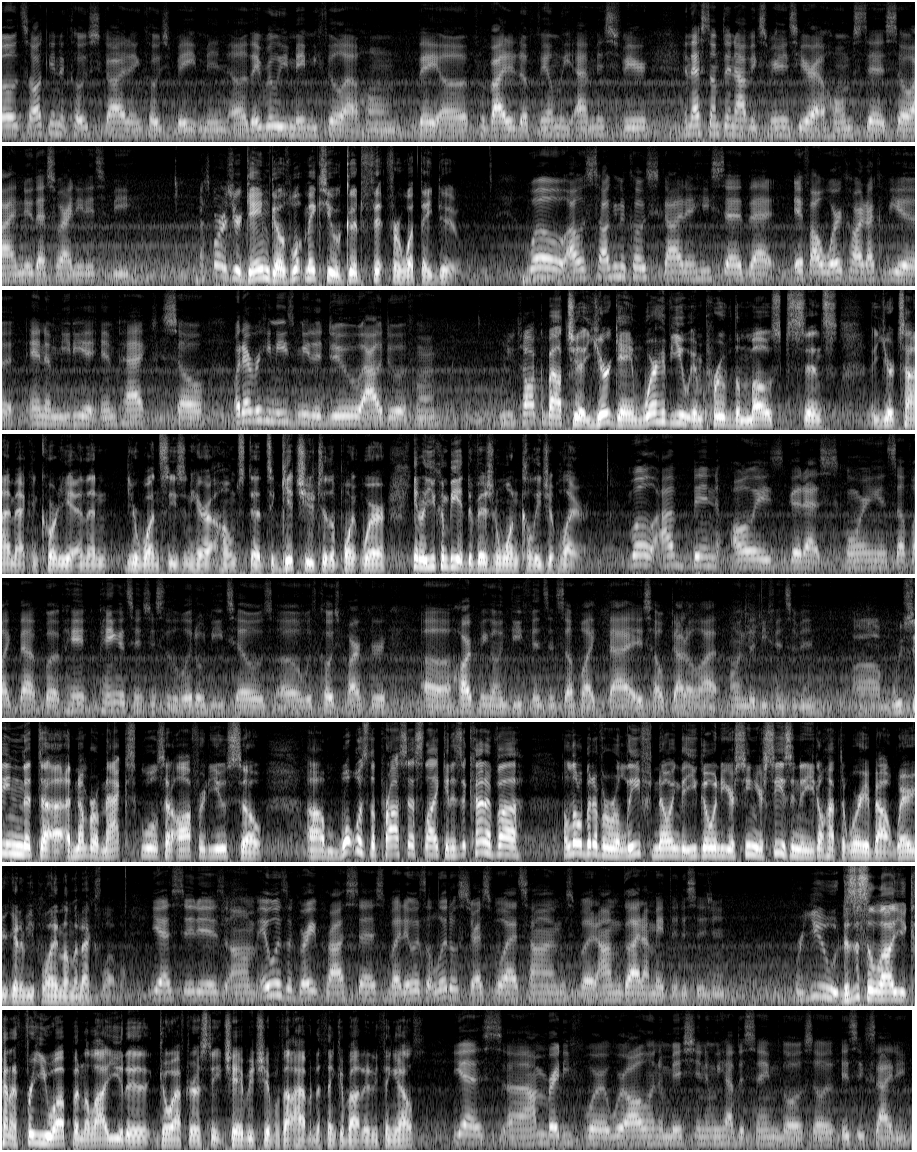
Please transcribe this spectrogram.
Well, talking to Coach Scott and Coach Bateman, uh, they really made me feel at home. They uh, provided a family atmosphere, and that's something I've experienced here at Homestead, so I knew that's where I needed to be. As far as your game goes, what makes you a good fit for what they do? Well, I was talking to Coach Scott, and he said that if I work hard, I could be a, an immediate impact. So, whatever he needs me to do, I'll do it for him. When you talk about your, game, where have you improved the most since your time at Concordia and then your one season here at Homestead to get you to the point where you know you can be a Division One collegiate player? Well, I've been always good at scoring and stuff like that, but pay, paying attention to the little details uh, with Coach Parker, uh, harping on defense and stuff like that, has helped out a lot on the defensive end. Um, we've seen that uh, a number of MAC schools had offered you. So, um, what was the process like, and is it kind of a a little bit of a relief knowing that you go into your senior season and you don't have to worry about where you're going to be playing on the next level? Yes, it is. Um, it was a great process, but it was a little stressful at times. But I'm glad I made the decision. For you, does this allow you kind of free you up and allow you to go after a state championship without having to think about anything else? Yes, uh, I'm ready for it. We're all on a mission and we have the same goal, so it's exciting.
